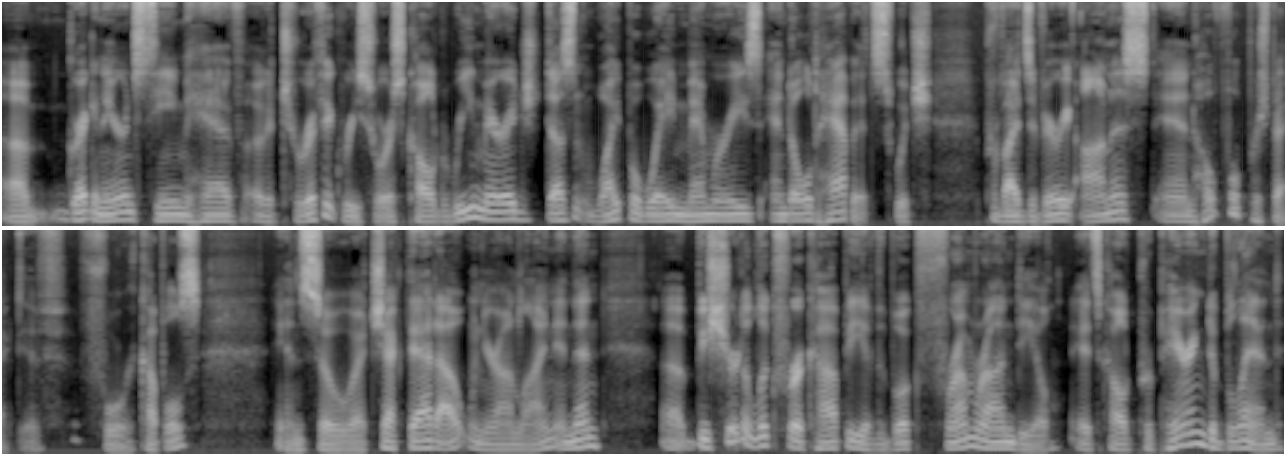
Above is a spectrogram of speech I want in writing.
Uh, Greg and Erin's team have a terrific resource called Remarriage Doesn't Wipe Away Memories and Old Habits, which provides a very honest and hopeful perspective for couples. And so uh, check that out when you're online. And then uh, be sure to look for a copy of the book from Ron Deal. It's called Preparing to Blend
